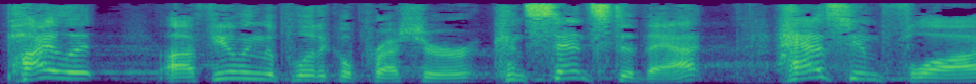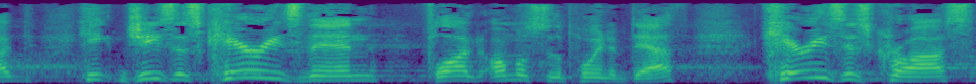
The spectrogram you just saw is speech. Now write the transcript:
Pilate, uh, feeling the political pressure, consents to that has him flogged. He, Jesus carries then, flogged almost to the point of death, carries his cross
